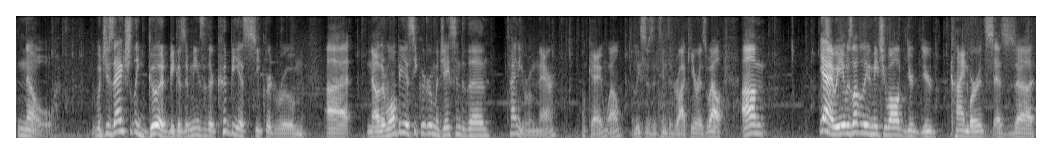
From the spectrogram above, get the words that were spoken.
No. Which is actually good, because it means that there could be a secret room. Uh, no, there won't be a secret room adjacent to the tiny room there. Okay, well, at least there's a tinted rock here as well. Um, yeah, it was lovely to meet you all. Your your kind words, as uh,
